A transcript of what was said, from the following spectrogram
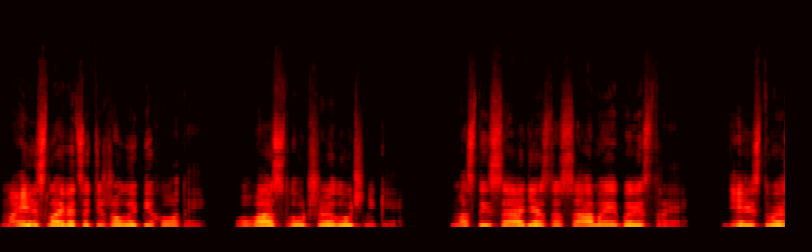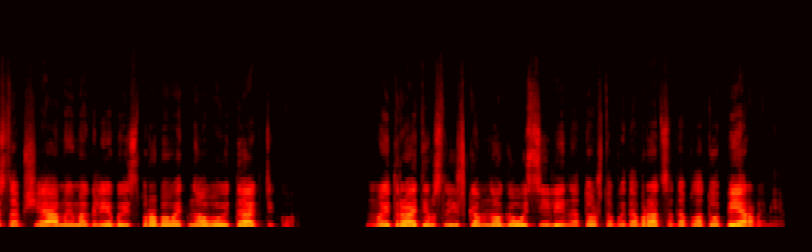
Мои славятся тяжелой пехотой. У вас лучшие лучники. Мосты Садиса самые быстрые. Действуя сообща, мы могли бы испробовать новую тактику. Мы тратим слишком много усилий на то, чтобы добраться до плато первыми.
